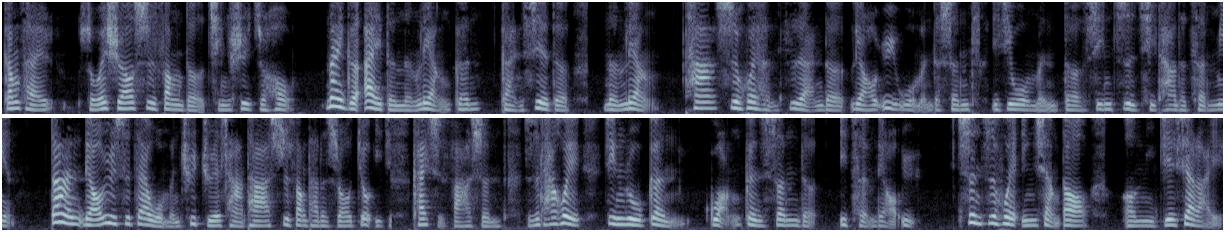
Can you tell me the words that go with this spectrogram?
刚才所谓需要释放的情绪之后，那个爱的能量跟感谢的能量，它是会很自然的疗愈我们的身体以及我们的心智其他的层面。当然，疗愈是在我们去觉察它、释放它的时候就已经开始发生，只是它会进入更广、更深的。一层疗愈，甚至会影响到呃你接下来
